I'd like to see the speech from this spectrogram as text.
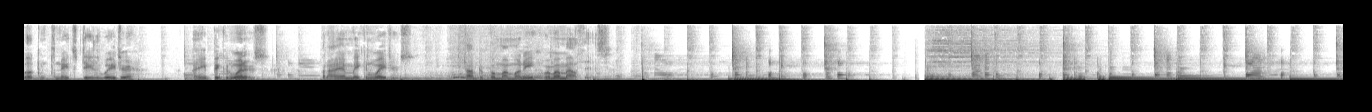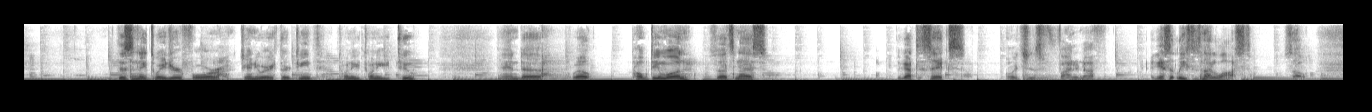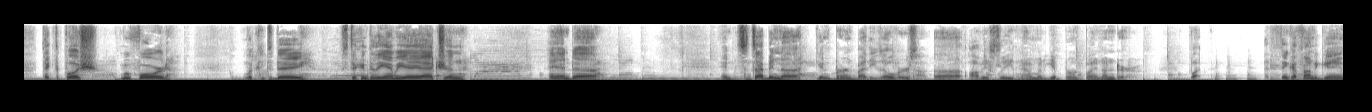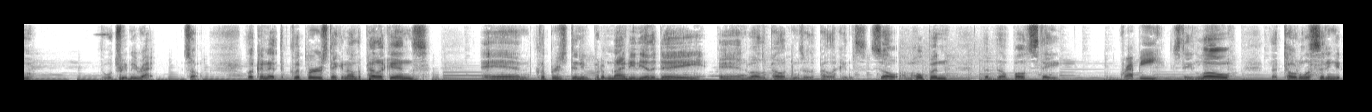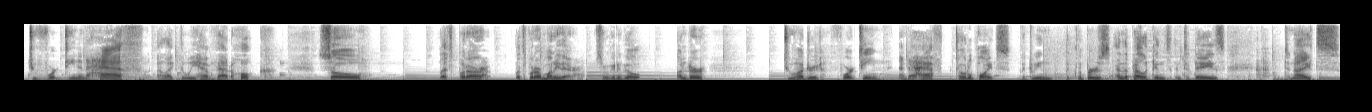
Welcome to Nate's Daily Wager. I ain't picking winners, but I am making wagers. Time to put my money where my mouth is. This is Nate's Wager for January 13th, 2022. And, uh, well, home team won, so that's nice. They got to six, which is fine enough. I guess at least it's not a loss. So, take the push, move forward. Looking today, sticking to the NBA action, and uh, and since I've been uh, getting burned by these overs, uh, obviously now I'm gonna get burned by an under. But I think I found a game that will treat me right. So, looking at the Clippers taking on the Pelicans, and Clippers didn't even put up 90 the other day, and well, the Pelicans are the Pelicans. So, I'm hoping that they'll both stay crappy, stay low. The total is sitting at 214 and a half. I like that we have that hook. So, let's put our let's put our money there. So, we're to go under 214 and a half total points between the Clippers and the Pelicans in today's tonight's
